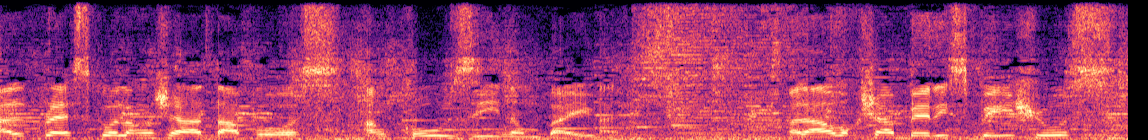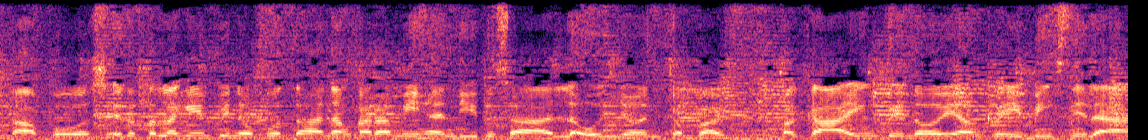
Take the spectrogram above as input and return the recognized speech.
Al fresco lang siya, tapos ang cozy ng vibe. Malawak siya, very spacious. Tapos ito talaga yung pinupuntahan ng karamihan dito sa La Union kapag pagkaing Pinoy ang cravings nila.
